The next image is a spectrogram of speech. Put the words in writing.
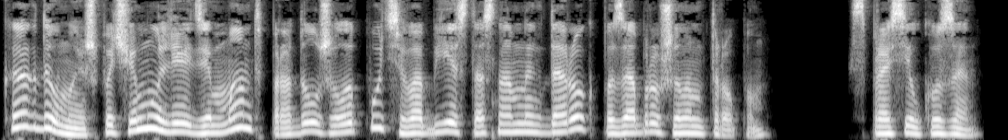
«Как думаешь, почему леди Мант продолжила путь в объезд основных дорог по заброшенным тропам?» — спросил кузен.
